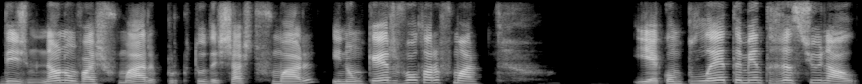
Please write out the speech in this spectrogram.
diz-me: não, não vais fumar porque tu deixaste de fumar e não queres voltar a fumar. E é completamente racional.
